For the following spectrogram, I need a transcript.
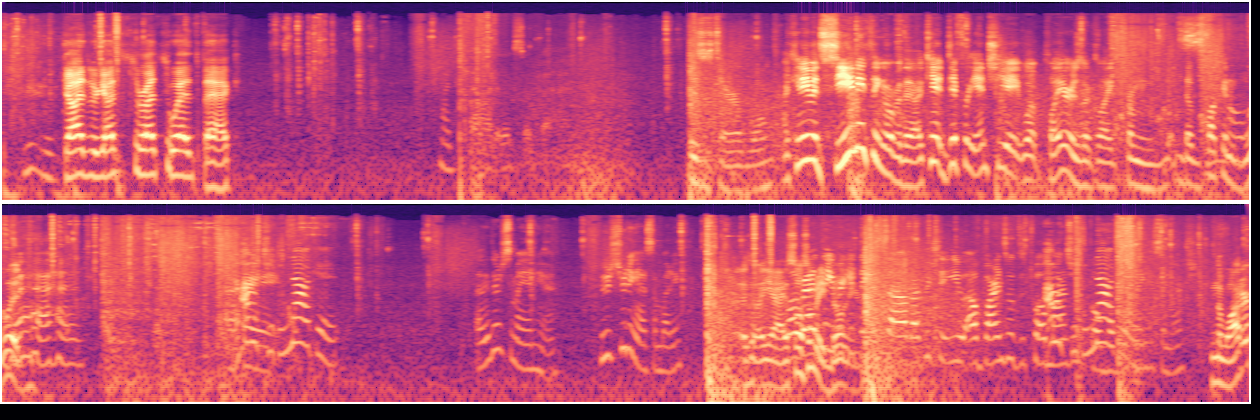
Guys, we got Threat Sweats back. Oh my god, it looks so bad. This is terrible. I can't even see anything over there. I can't differentiate what players look like from the fucking So wood. bad. I Alright. chicken nugget. I think there's somebody in here. Who's shooting at somebody? I saw- yeah, I saw Well, somebody Bradley, building Ricky, thank you sub. I appreciate you. El Barnes with the 12 I'm months. Just chicken go, nugget. Thank you so much. in the water.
